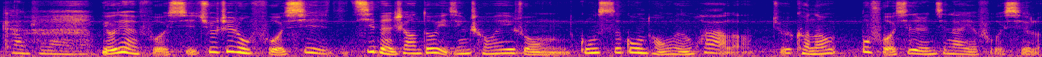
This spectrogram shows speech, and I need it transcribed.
看出来了，有点佛系，就这种佛系基本上都已经成为一种公司共同文化了，就是可能不佛系的人进来也佛系了。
